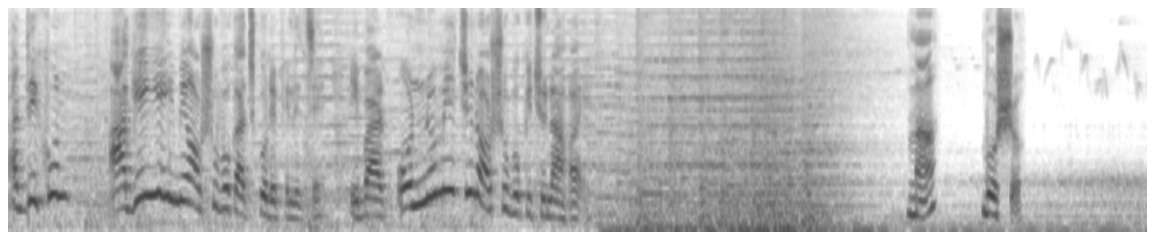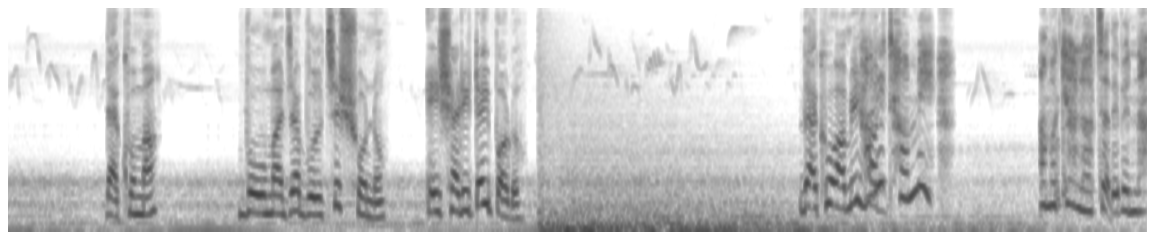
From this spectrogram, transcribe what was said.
আর দেখুন আগেই এই মেয়ে অশুভ কাজ করে ফেলেছে। এবার অন্য মেয়ের জন্য অশুভ কিছু না হয়। মা বসো। দেখো মা বৌমা যা বলছে শোনো এই শাড়িটাই পরো। দেখো আমি আরে ঠাম্মি আমাকে আর লজ্জা দেবেন না।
